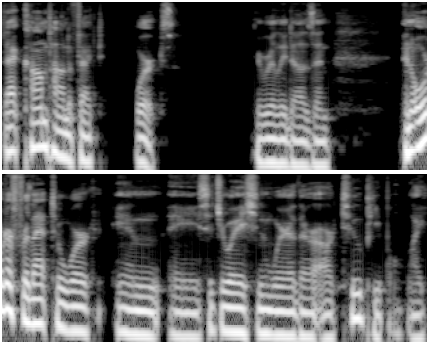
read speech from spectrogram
That compound effect works. It really does. And in order for that to work in a situation where there are two people, like,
